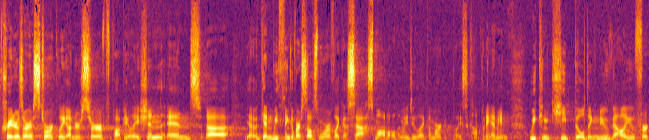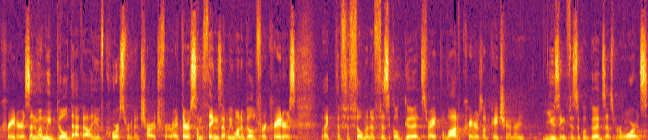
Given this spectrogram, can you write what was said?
creators are a historically underserved population, and uh, yeah, again, we think of ourselves more of like a SaaS model than we do like a marketplace company. I mean, we can keep building new value for creators, and when we build that value, of course, we're going to charge for it, right? There are some things that we want to build for creators, like the fulfillment of physical goods, right? A lot of creators on Patreon are using physical goods as rewards.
